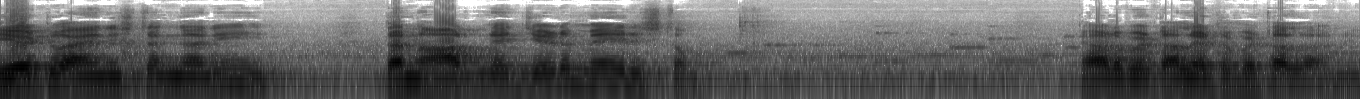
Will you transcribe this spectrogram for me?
డేటు ఆయన ఇష్టం కానీ దాన్ని ఆర్గనైజ్ చేయడం మేయర్ ఇష్టం. ఎక్కడ పెట్టాలి ఎట్ట పెట్టాలా అని.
